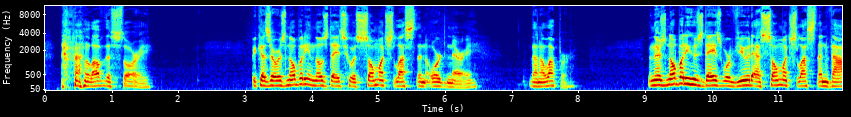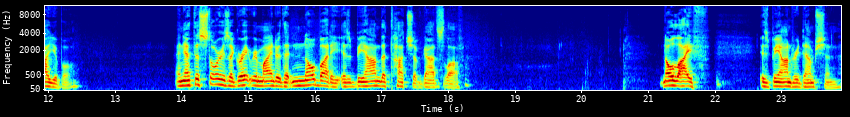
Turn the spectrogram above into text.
I love this story because there was nobody in those days who was so much less than ordinary than a leper. And there's nobody whose days were viewed as so much less than valuable. And yet, this story is a great reminder that nobody is beyond the touch of God's love. No life is beyond redemption.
